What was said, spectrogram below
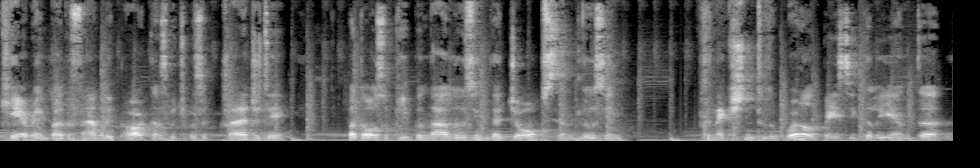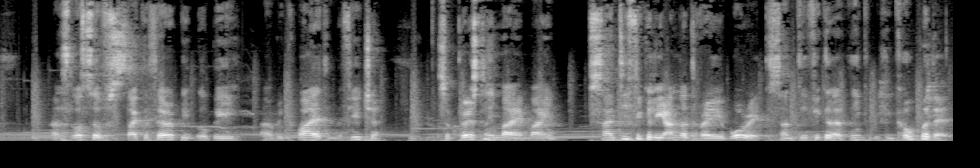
caring by the family partners which was a tragedy but also people now losing their jobs and losing connection to the world basically and uh, as lots of psychotherapy will be uh, required in the future. So personally my, my scientifically, I'm not very worried. Scientifically, I think we can cope with it.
